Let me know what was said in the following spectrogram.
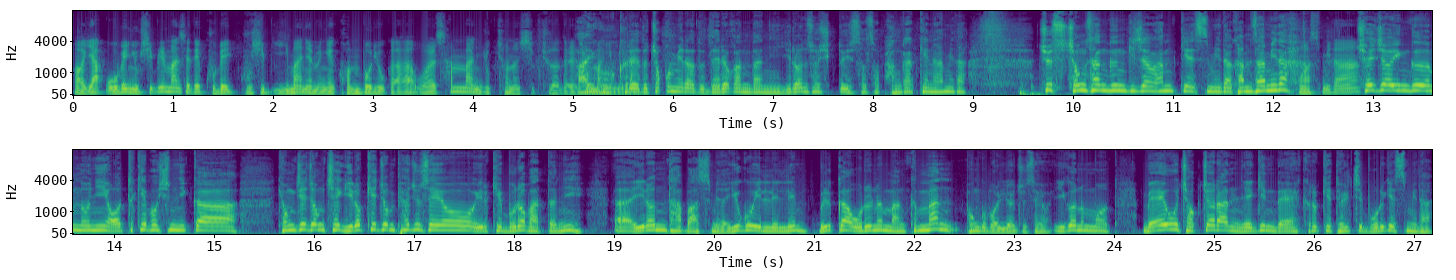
어, 약 561만 세대 992만여 명의 건보료가 월 3만 6천 원씩 줄어들 전망입니다. 아이고, 그래도 조금이라도 내려간다니 이런 소식도 있어서 반갑기는 합니다. 주스 정상근 기자와 함께했습니다. 감사합니다. 고맙습니다. 최저임금 논의 어떻게 보십니까? 경제정책 이렇게 좀 펴주세요. 이렇게 물어봤더니 아, 이런 답 왔습니다. 6511님 물가 오르는 만큼만 봉급 올려주세요. 이거는 뭐 매우 적절한 얘기인데 그렇게 될지 모르겠습니다.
